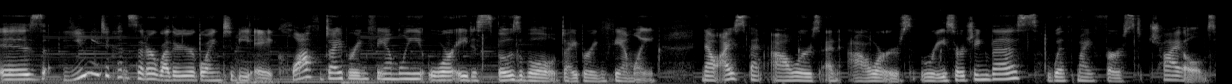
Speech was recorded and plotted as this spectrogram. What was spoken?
is you need to consider whether you're going to be a cloth diapering family or a disposable diapering family. Now, I spent hours and hours researching this with my first child.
